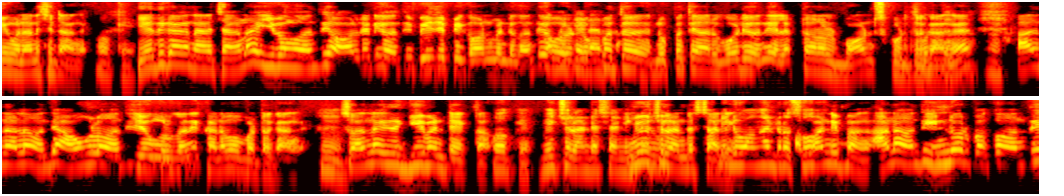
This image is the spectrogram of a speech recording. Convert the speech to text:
இவங்க நினைச்சிட்டாங்க. எதுக்காக நினைச்சாங்கன்னா இவங்க வந்து ஆல்ரெடி வந்து பிஜேபி கவர்மெண்ட்டுக்கு வந்து ஒரு முப்பத்து முப்பத்தி ஆறு கோடி வந்து எலக்ட்ரல் பாண்ட்ஸ் கொடுத்துருக்காங்க. அதனால வந்து அவங்களும் வந்து இவங்களுக்கு வந்து கடமைப்பட்டிருக்காங்க. சோ அதனால இது கிவ் அண்ட் டேக் தான். Okay mutual understanding mutual understanding பண்ணிப்பாங்க. ஆனா வந்து இன்னொரு பக்கம் வந்து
